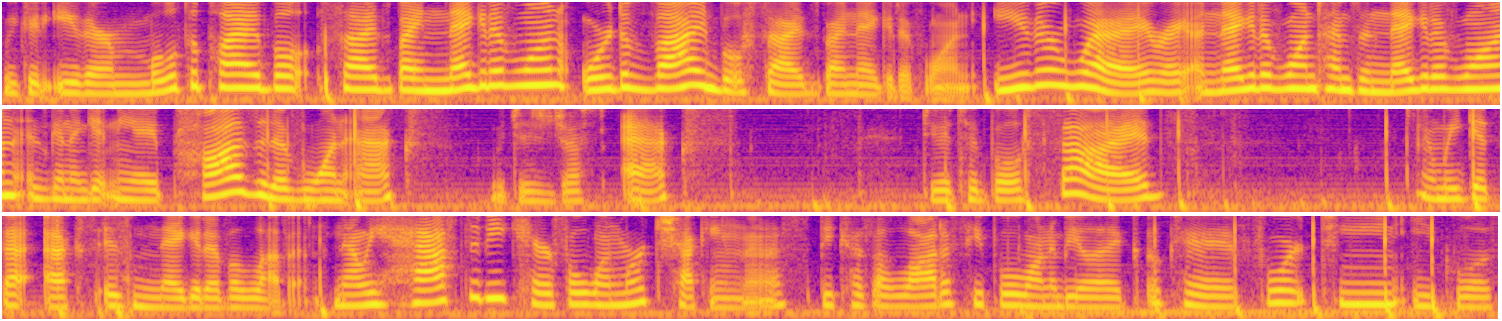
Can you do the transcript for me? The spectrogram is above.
We could either multiply both sides by negative 1 or divide both sides by negative 1. Either way, right, a negative 1 times a negative 1 is going to get me a positive 1x, which is just x. Do it to both sides, and we get that x is negative 11. Now we have to be careful when we're checking this because a lot of people want to be like, okay, 14 equals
